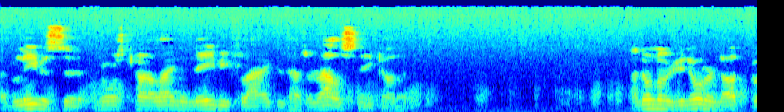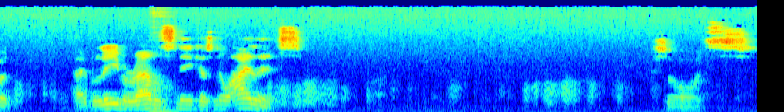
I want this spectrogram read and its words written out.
I believe it's the North Carolina Navy flag that has a rattlesnake on it. I don't know if you know it or not, but I believe a rattlesnake has no eyelids. So it's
